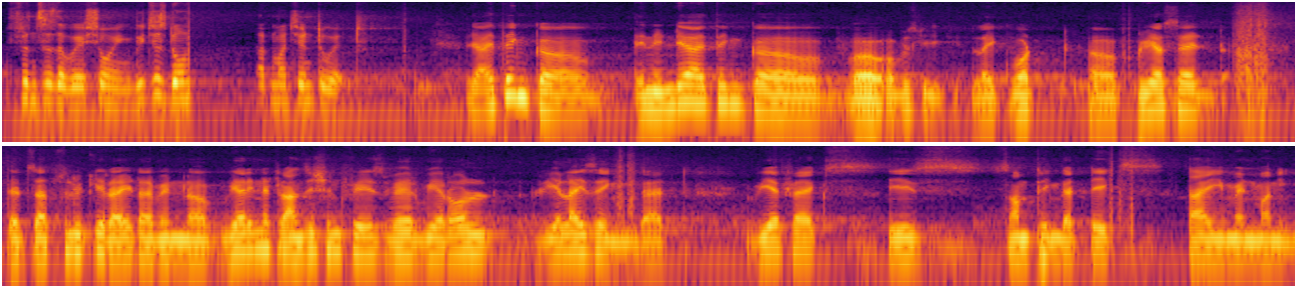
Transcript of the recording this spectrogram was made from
references that we're showing. We just don't put that much into it. Yeah, I think uh, in India, I think uh, uh, obviously, like what uh, Priya said, that's absolutely right. I mean, uh, we are in a transition phase where we are all realizing that VFX is something that takes time and money.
